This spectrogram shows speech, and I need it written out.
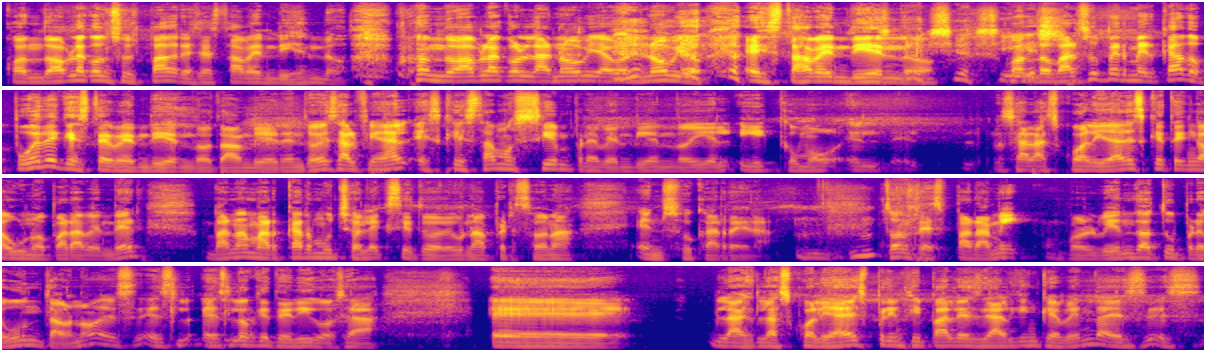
Cuando habla con sus padres, está vendiendo. Cuando habla con la novia o el novio, está vendiendo. Cuando va al supermercado, puede que esté vendiendo también. Entonces, al final, es que estamos siempre vendiendo. Y, el- y como el- el- o sea, las cualidades que tenga uno para vender van a marcar mucho el éxito de una persona en su carrera. Entonces, para mí, volviendo a tu pregunta, ¿no? Es, es- es lo que te digo, o sea, eh, las, las cualidades principales de alguien que venda es, es-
